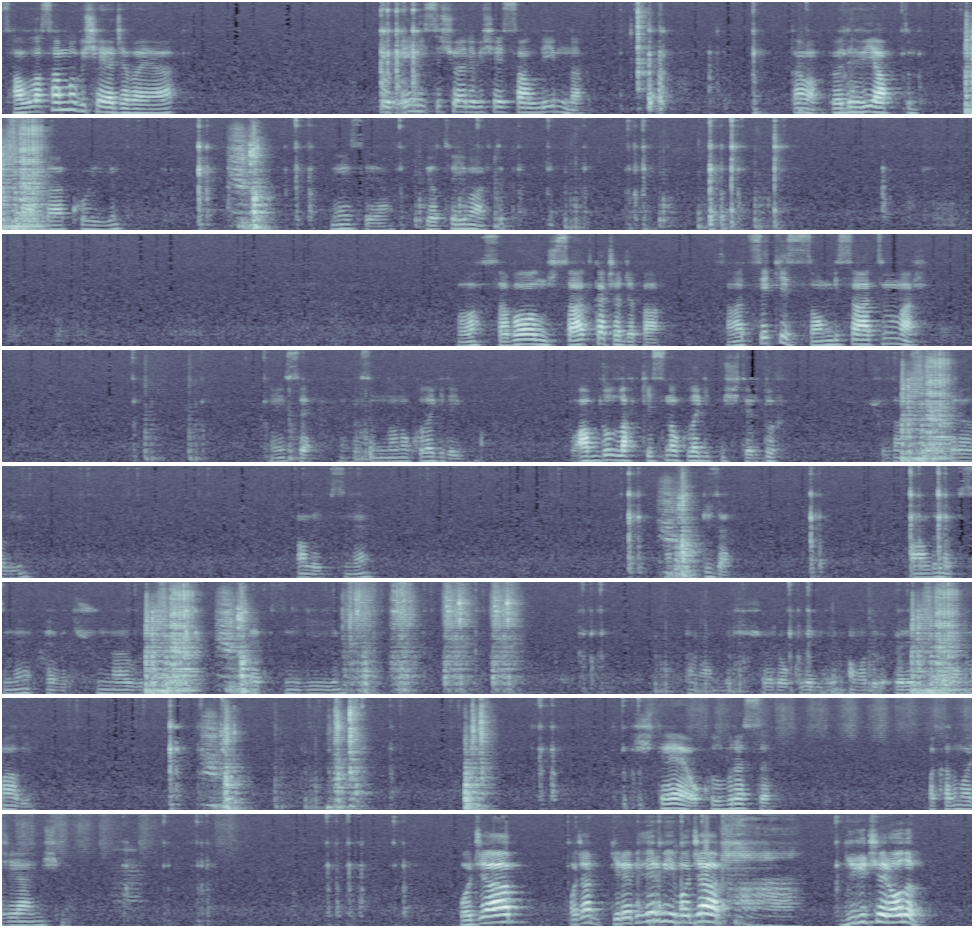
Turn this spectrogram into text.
Sallasam mı bir şey acaba ya? Dur en iyisi şöyle bir şey sallayayım da. Tamam ödevi yaptım. Tane daha koyayım. Neyse ya. Yatayım artık. Oh sabah olmuş. Saat kaç acaba? Saat 8. Son bir saatim var. Neyse. En azından okula gideyim. Abdullah kesin okula gitmiştir. Dur. Şuradan defteri alayım. Al hepsini. Tamam, güzel. Aldım hepsini. Evet şunları buraya. Hepsini giyeyim. Tamamdır. Şöyle okula gideyim ama dur öyle bir şey yanıma alayım. İşte okul burası. Bakalım hoca gelmiş mi? Hocam. Hocam girebilir miyim hocam? Gir içeri oğlum.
